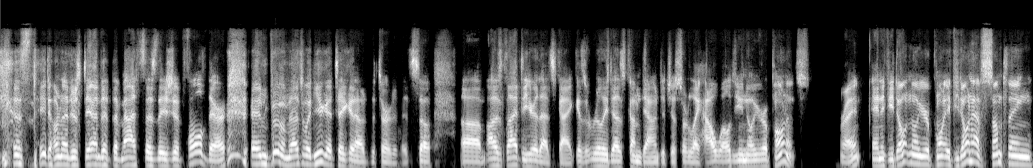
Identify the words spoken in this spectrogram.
because they don't understand that the math says they should fold there and boom that's when you get taken out of the tournament. So um, i was glad to hear that sky because it really does come down to just sort of like how well do you know your opponents right? And if you don't know your opponent, if you don't have something,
